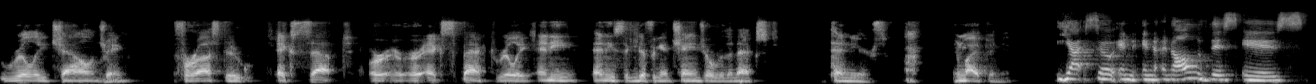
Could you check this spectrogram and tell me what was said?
really challenging for us to accept or, or expect really any any significant change over the next 10 years in my opinion yeah so and, and and all of this is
